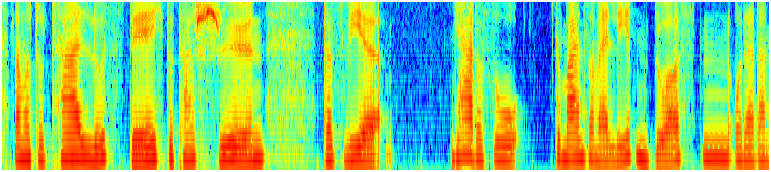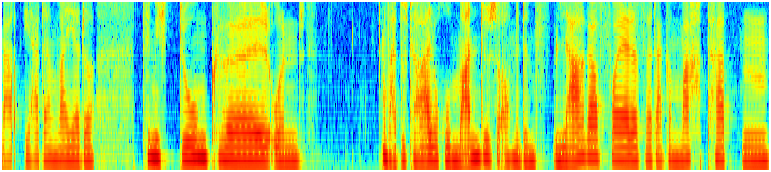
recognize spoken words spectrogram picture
Es ist einfach total lustig, total schön, dass wir, ja, das so gemeinsam erleben durften. Oder dann, ja, dann war ja da ziemlich dunkel und war total romantisch, auch mit dem Lagerfeuer, das wir da gemacht hatten.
